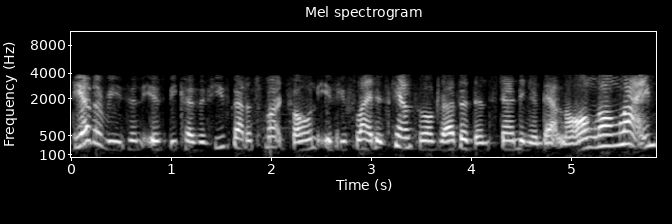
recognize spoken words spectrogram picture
the other reason is because if you've got a smartphone, if your flight is canceled, rather than standing in that long, long line,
